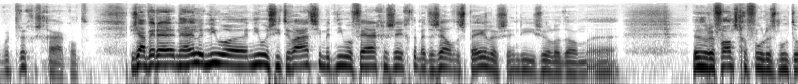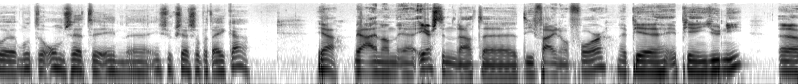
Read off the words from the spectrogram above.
wordt teruggeschakeld. Dus ja, weer een hele nieuwe, nieuwe situatie met nieuwe vergezichten... met dezelfde spelers. En die zullen dan hun revanchegevoelens moeten, moeten omzetten in, in succes op het EK. Ja, ja en dan uh, eerst inderdaad uh, die Final Four heb je, heb je in juni. Uh,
